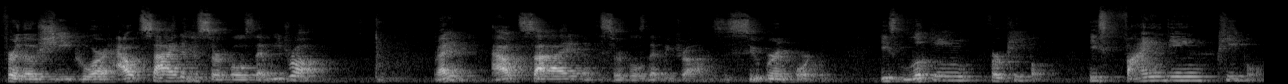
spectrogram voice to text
for those sheep who are outside of the circles that we draw. Right? Outside of the circles that we draw. This is super important. He's looking for people, he's finding people.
